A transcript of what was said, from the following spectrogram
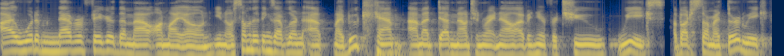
I would have never figured them out on my own. You know, some of the things I've learned at my boot camp, I'm at Dev Mountain right now. I've been here for two weeks, about to start my third week.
